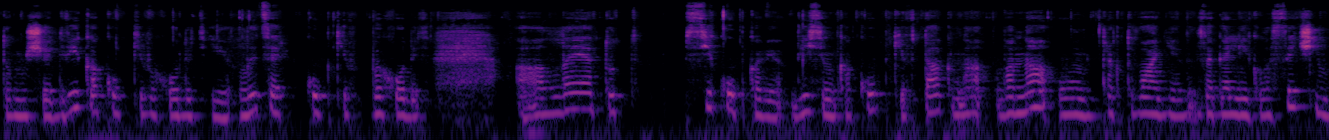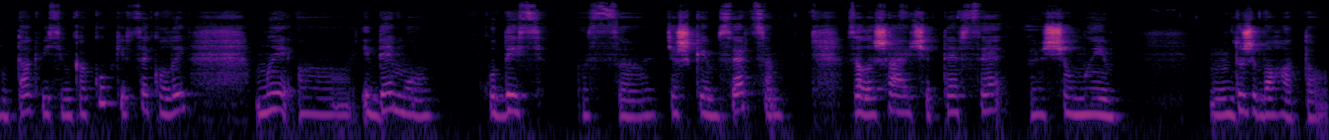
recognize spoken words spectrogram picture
тому що і двійка кубків виходить, і лицар кубків виходить. Але тут всі кубкові, вісімка кубків, так, на, вона у трактуванні взагалі класичному, так, вісімка кубків це коли ми е, йдемо кудись з тяжким серцем, залишаючи те все, е, що ми дуже багато,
